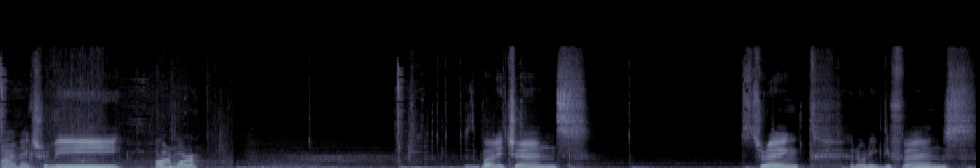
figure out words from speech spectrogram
And actually armor. Is by any chance? Strength, runic defense.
